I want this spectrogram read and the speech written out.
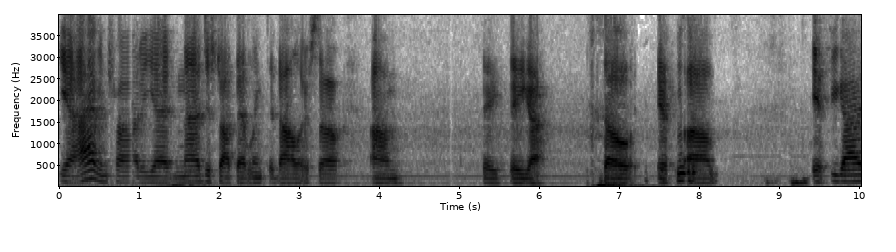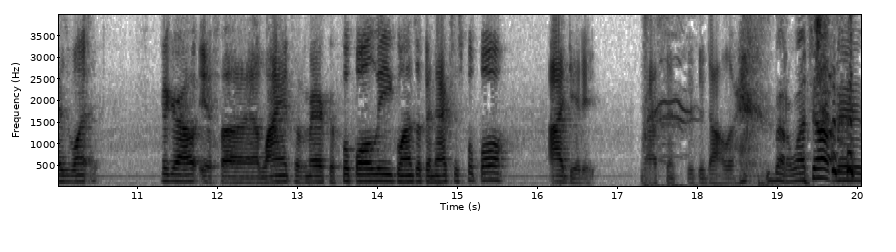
Yeah, I haven't tried it yet, and I just dropped that link to Dollar. So, um, there, there you go. So if um, if you guys want figure out if uh, Alliance of America Football League winds up in Axis Football, I did it. I sent it the dollar. You better watch out, man.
